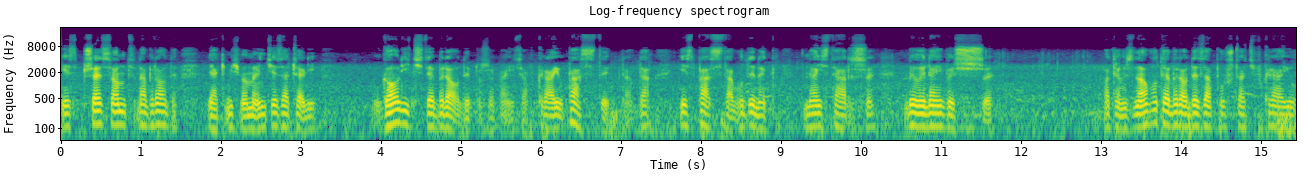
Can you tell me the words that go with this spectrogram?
Jest przesąd na brodę. W jakimś momencie zaczęli golić te brody, proszę Państwa, w kraju pasty, prawda? Jest pasta, budynek najstarszy, były najwyższy. Potem znowu tę brodę zapuszczać w kraju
